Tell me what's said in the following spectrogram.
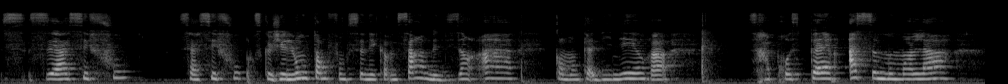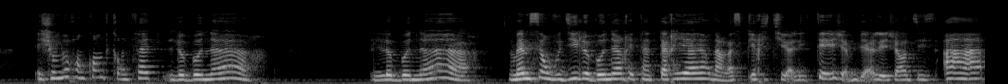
c'est assez fou, c'est assez fou parce que j'ai longtemps fonctionné comme ça en me disant « Ah, quand mon cabinet aura, sera prospère, à ce moment-là » et je me rends compte qu'en fait, le bonheur, le bonheur, même si on vous dit le bonheur est intérieur dans la spiritualité, j'aime bien les gens disent ah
